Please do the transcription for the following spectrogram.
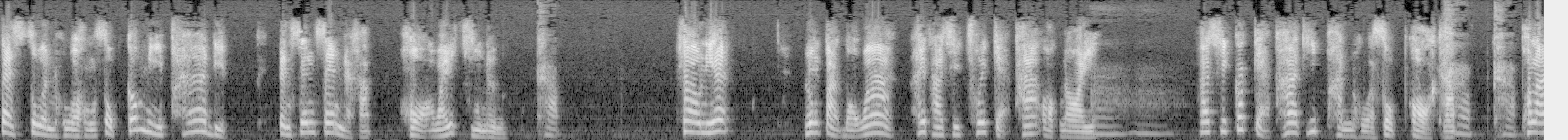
แต่ส่วนหัวของศพก็มีผ้าดิบเป็นเส้นๆนะครับ ห่อเอาไว้อีกทีหนึ่งครับคราวเนี้ยลุงปากบอกว่าให้พระชิดช่วยแกะผ้าออกหน่อยอืมอืมพระชิดก็แกะผ้าที่พันหัวศพออกครับครับครับพอเรา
